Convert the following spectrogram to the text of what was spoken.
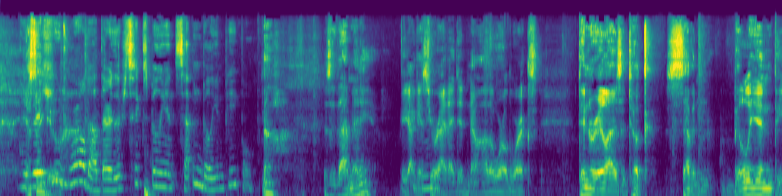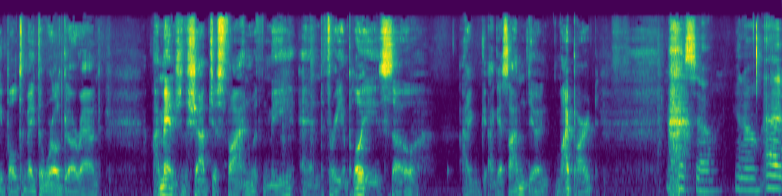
there's Yes, a huge world out there. There's six billion, seven billion people. Is it that many? Yeah, I guess you're right. I didn't know how the world works. Didn't realize it took seven billion people to make the world go around. I managed the shop just fine with me and three employees, so I, I guess I'm doing my part. I guess so. You know, I,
